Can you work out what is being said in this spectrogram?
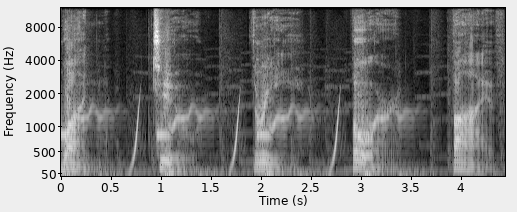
One, two, three, four, five.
